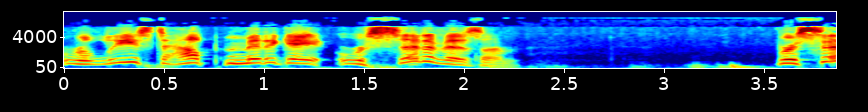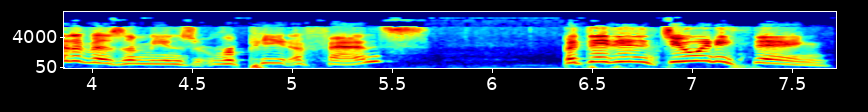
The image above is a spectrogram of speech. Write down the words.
release to help mitigate recidivism. Recidivism means repeat offense, but they didn't do anything.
